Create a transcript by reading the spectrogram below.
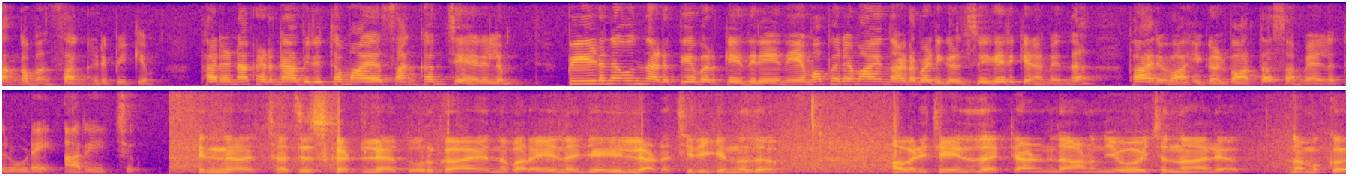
സംഗമം സംഘടിപ്പിക്കും. ഭരണഘടനാ വിരുദ്ധമായ സംഘം ചേരലും പീഡനവും നടത്തിയവർക്കെതിരെ നിയമപരമായ നടപടികൾ സ്വീകരിക്കണമെന്ന് ഭാരവാഹികൾ വാർത്താ സമ്മേളനത്തിലൂടെ അറിയിച്ചു. ഇന്ന് ഛത്തീസ്ഗഡിലെ ദുർഗ എന്ന് പറയുന്ന ജയിലിൽ അടച്ചിരിക്കുന്നത് അവർ ചെയ്ത് തെറ്റാണെന്ന് ചോദിച്ചെന്നാൽ നമുക്ക്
